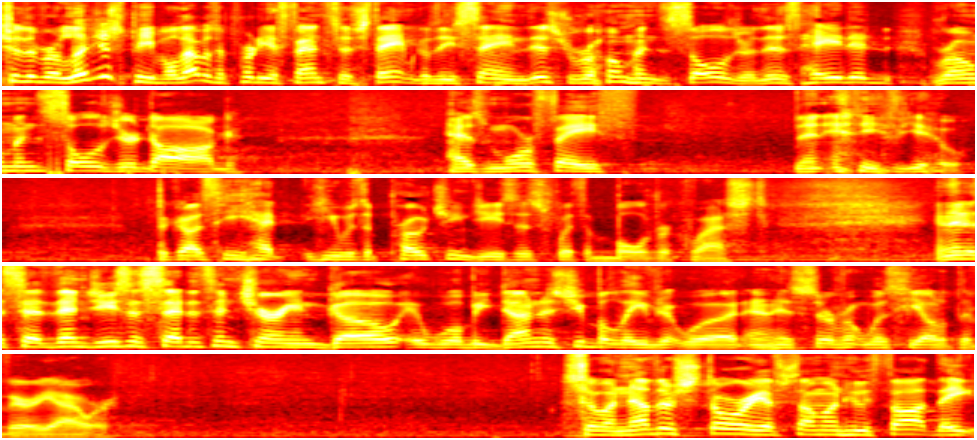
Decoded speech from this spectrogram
To the religious people, that was a pretty offensive statement because he's saying this Roman soldier, this hated Roman soldier dog, has more faith than any of you because he, had, he was approaching Jesus with a bold request. And then it said, Then Jesus said to the centurion, Go, it will be done as you believed it would. And his servant was healed at the very hour. So, another story of someone who thought they,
